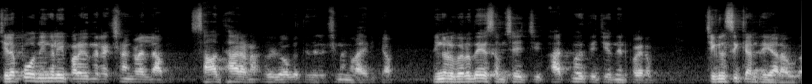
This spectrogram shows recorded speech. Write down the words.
ചിലപ്പോൾ നിങ്ങൾ ഈ പറയുന്ന ലക്ഷണങ്ങളെല്ലാം സാധാരണ ഒരു രോഗത്തിന്റെ ലക്ഷണങ്ങളായിരിക്കാം. നിങ്ങൾ വെറുതെ സംശയിച്ച് ആത്മഹത്യ ചെയ്യുന്നതിന് പകരം ചികിത്സിക്കാൻ തയ്യാറാവുക.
